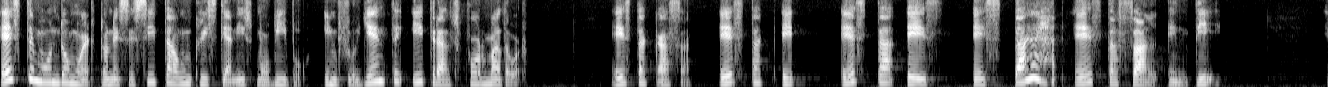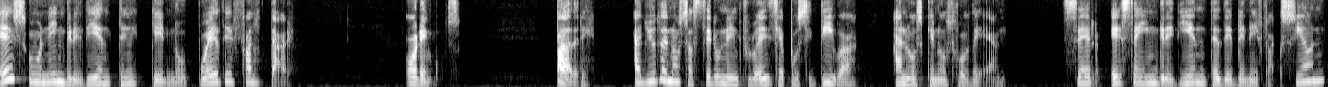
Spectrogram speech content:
Este mundo muerto necesita un cristianismo vivo, influyente y transformador. Esta casa, esta, e, esta es, está esta sal en ti, es un ingrediente que no puede faltar. Oremos. Padre, ayúdanos a ser una influencia positiva a los que nos rodean, ser ese ingrediente de benefacción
